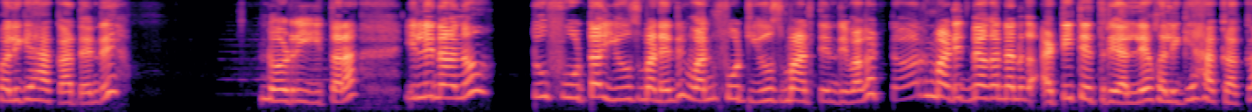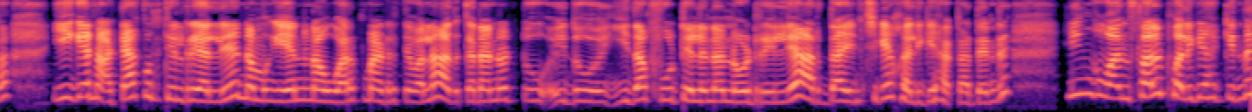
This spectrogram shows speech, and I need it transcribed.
ಹೊಲಿಗೆ ಹಾಕತ್ತೇನೆ ರೀ ನೋಡ್ರಿ ಈ ಥರ ಇಲ್ಲಿ ನಾನು ಟೂ ಫೂಟ ಯೂಸ್ ಮಾಡೇನಿ ರೀ ಒನ್ ಫೂಟ್ ಯೂಸ್ ಮಾಡ್ತೀನಿ ರೀ ಇವಾಗ ಟರ್ನ್ ಮಾಡಿದ್ಮ್ಯಾಗ ನನಗೆ ಅಟಿತೈತ್ರಿ ಅಲ್ಲೇ ಹೊಲಿಗೆ ಹಾಕಕ್ಕೆ ಈಗೇನು ಅಟ್ಯಾಕ್ ಕುಂತಿಲ್ಲ ರೀ ಅಲ್ಲಿ, ನಮಗೆ ಏನು ನಾವು ವರ್ಕ್ ಮಾಡಿರ್ತೀವಲ್ಲ, ಅದಕ್ಕೆ ನಾನು ಟೂ ಇದು, ಇದ ಫೂಟ್ ಎಲ್ಲ ನೋಡ್ರಿ ಇಲ್ಲಿ, ಅರ್ಧ ಇಂಚಿಗೆ ಹೊಲಿಗೆ ಹಾಕತ್ತೇನೆ ರೀ ಹಿಂಗೆ ಒಂದು ಸ್ವಲ್ಪ ಹೊಲಿಗೆ ಹಾಕಿಂದ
